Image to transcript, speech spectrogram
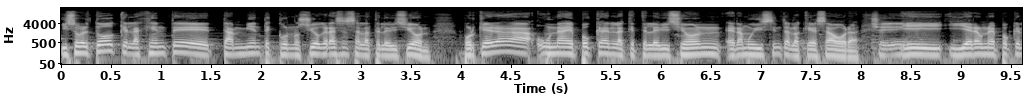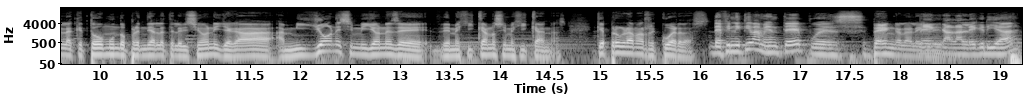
Y sobre todo que la gente también te conoció gracias a la televisión, porque era una época en la que televisión era muy distinta a lo que es ahora. Sí. Y, y era una época en la que todo el mundo prendía la televisión y llegaba a millones y millones de, de mexicanos y mexicanas. ¿Qué programas recuerdas? Definitivamente, pues Venga la alegría. venga la alegría.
